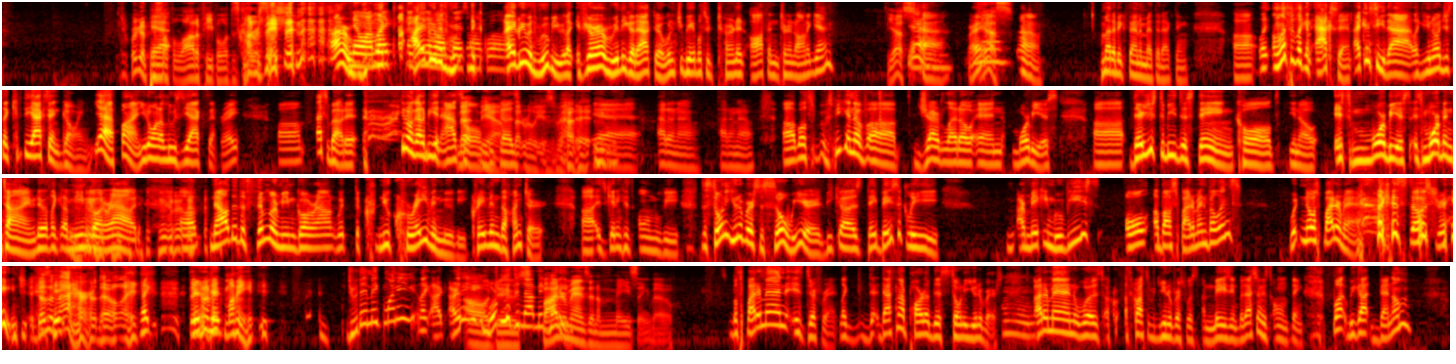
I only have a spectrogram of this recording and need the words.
We're gonna piss Yeah. off a lot of people with this conversation. I don't know. I'm like, I- I agree about with Ru- this. I'm like, well, I agree with Ruby. Like, if you're a really good actor, wouldn't you be able to turn it off and turn it on again? yes. Yeah, right. Yes. I'm not a big fan of method acting. Uh, like unless it's like an accent, I can see that. Like you know, just like keep the accent going. Yeah, fine. You don't want to lose the accent, right? Um, that's about it. you don't got to be an That, asshole yeah, because that really is about it. yeah, I don't know. I don't know. Uh, well, sp- speaking of uh, Jared Leto and Morbius, uh, there used to be this thing called, you know, it's Morbius, it's Morbin time. There was like a meme going around. uh, now there's a similar meme going around with the cr- new Kraven movie, Kraven the Hunter. Uh, is getting his own movie. The Sony universe is so weird because they basically are making movies all about Spider-Man villains with no Spider-Man. like it's so strange. It doesn't They- matter though. Like, Like, they're, they're- gonna they're- make money. do they make money? Like, are, are they making Oh, Morbius dude, did not make Spider money? Man's an amazing though. But Spider Man is different. Like, th- that's not part of this Sony universe. mhm. Spider Man was ac- across the universe was amazing, but that's on its own thing. But we got Venom,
